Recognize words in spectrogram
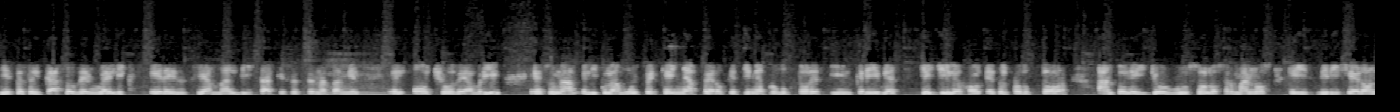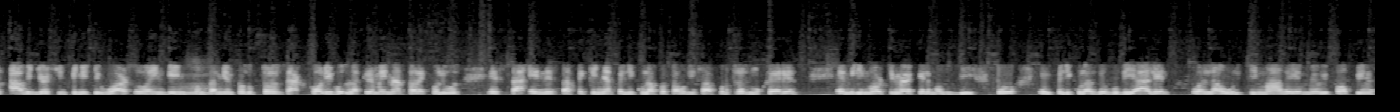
y este es el caso de Relics, Herencia Maldita, que se estrena también el 8 de abril. Es una película muy pequeña, pero que tiene productores increíbles. Jake Gyllenhaal es el productor, Anthony y Joe Russo, los hermanos que dirigieron Avengers Infinity Wars o Endgame, son también productores. O sea, Hollywood, la crema innata de Hollywood, está en esta pequeña película protagonizada por tres mujeres. Emily Mortimer, que la hemos visto en películas de Woody Allen o en la última de Mary Poppins,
